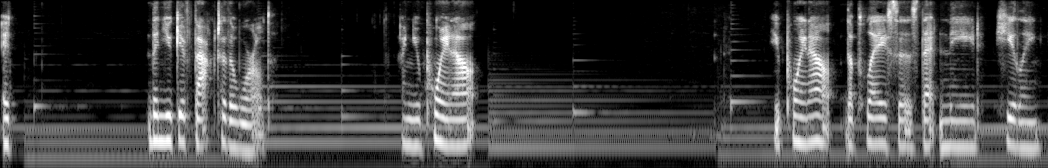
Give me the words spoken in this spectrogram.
it then you give back to the world. And you point out you point out the places that need healing.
